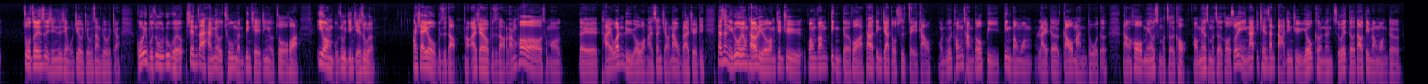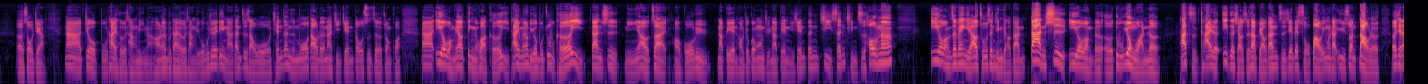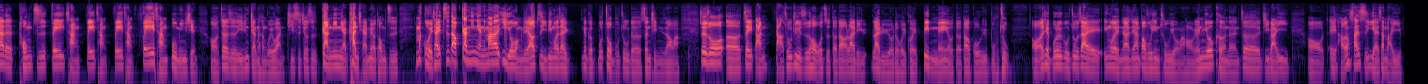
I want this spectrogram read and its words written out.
做这件事情之前，我就有节目上就有讲，国旅补助如果现在还没有出门，并且已经有做的话，易网补助已经结束了。爱瞎 U 我不知道，然后爱瞎 U 我不知道，然后什么？呃，台湾旅游网还是三角，那我不太确定。但是你如果用台湾旅游网进去官方定的话，它的定价都是贼高，我通常都比订房网来的高蛮多的，然后没有什么折扣，哦，没有什么折扣，所以你那一千三打进去，有可能只会得到订房网的呃售价。那就不太合常理嘛，好，那不太合常理，我不确定啊，但至少我前阵子摸到的那几间都是这个状况。那易游网要订的话，可以，它有没有旅游补助？可以，但是你要在好国旅那边，好就观光局那边，你先登记申请之后呢，易游网这边也要出申请表单，但是易游网的额度用完了。他只开了一个小时，他表单直接被锁爆，因为他预算到了，而且他的通知非常非常非常非常不明显哦，这是已经讲得很委婉，其实就是干你娘，看起来没有通知，妈鬼才知道干你娘，你妈的易游网也要自己另外再那个不做补助的申请，你知道吗？所以说，呃，这一单打出去之后，我只得到赖旅赖旅游的回馈，并没有得到国旅补助。哦，而且国旅补助在，因为那现在报复性出游嘛，吼，很有可能这几百亿，哦，诶、好像三十亿还是三百亿，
